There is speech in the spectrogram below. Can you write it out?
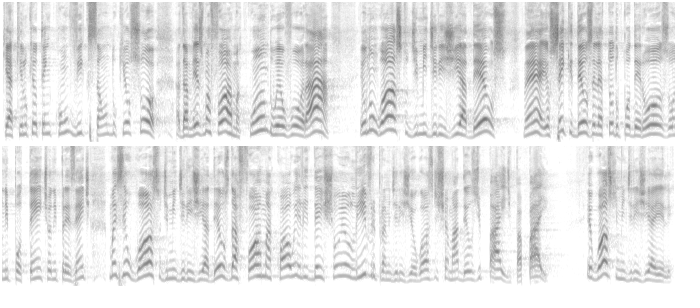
que é aquilo que eu tenho convicção do que eu sou. Da mesma forma, quando eu vou orar, eu não gosto de me dirigir a Deus né? Eu sei que Deus ele é todo poderoso, onipotente, onipresente, mas eu gosto de me dirigir a Deus da forma a qual Ele deixou eu livre para me dirigir. Eu gosto de chamar Deus de pai, de papai. Eu gosto de me dirigir a Ele.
